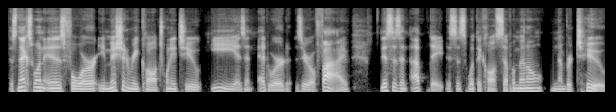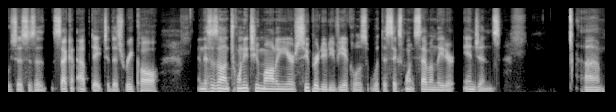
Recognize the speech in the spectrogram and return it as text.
this next one is for emission recall 22E as an Edward 05. This is an update. This is what they call supplemental number two. So this is a second update to this recall and this is on 22 model year Super Duty vehicles with the 6.7 liter engines. Um,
